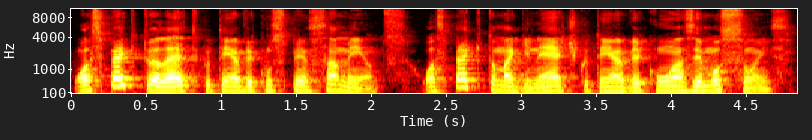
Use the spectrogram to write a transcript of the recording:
O aspecto elétrico tem a ver com os pensamentos. O aspecto magnético tem a ver com as emoções.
